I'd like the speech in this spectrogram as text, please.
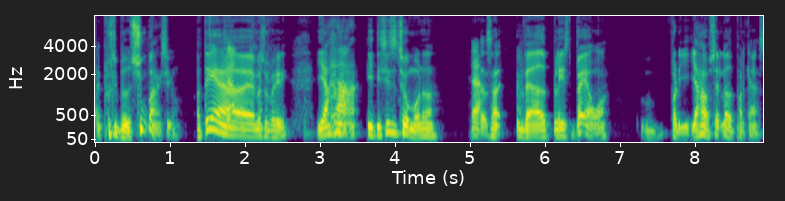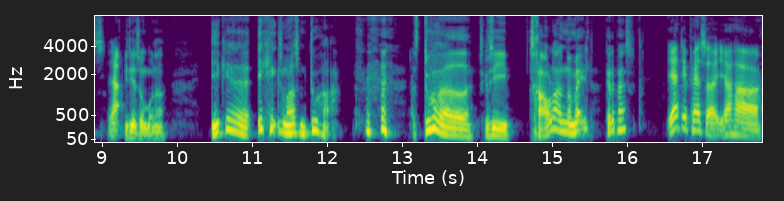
er pludselig blevet super aktiv. Og det er Ja. ja. øh, Masoud Vahedi. Jeg har i de sidste to måneder Ja. altså, været blæst bagover, fordi jeg har jo selv lavet podcasts Ja. i de her to måneder. Ikke, ikke helt så meget, som du har. altså, du har været, skal vi sige, travlere end normalt. Kan det passe? Ja, det passer. Jeg har...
